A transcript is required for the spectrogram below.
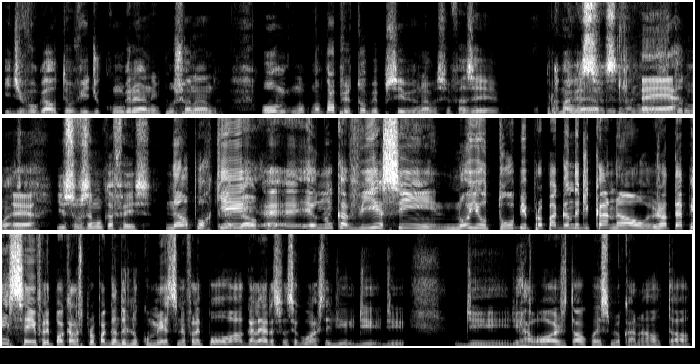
e divulgar o teu vídeo com grana, impulsionando. Ou no, no próprio YouTube é possível, né? Você fazer propaganda, Anúncios, anúncios, né? É, tudo mais. é. Isso você nunca fez. Não, porque Que legal, é, eu nunca vi, assim, no YouTube propaganda de canal. Eu já até pensei, falei, pô, aquelas propagandas no começo, né? Falei, pô, ó, galera, se você gosta de, de, de, de, de relógio e tal, conhece meu canal e tal.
